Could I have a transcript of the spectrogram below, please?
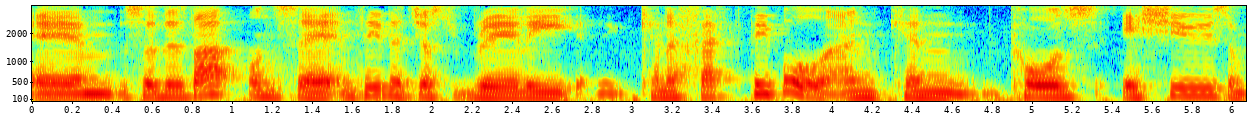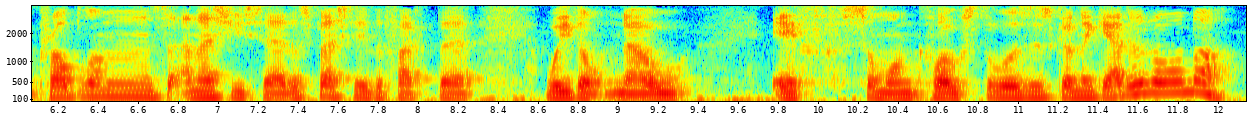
Um, so there's that uncertainty that just really can affect people and can cause issues and problems. And as you said, especially the fact that we don't know if someone close to us is going to get it or not.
